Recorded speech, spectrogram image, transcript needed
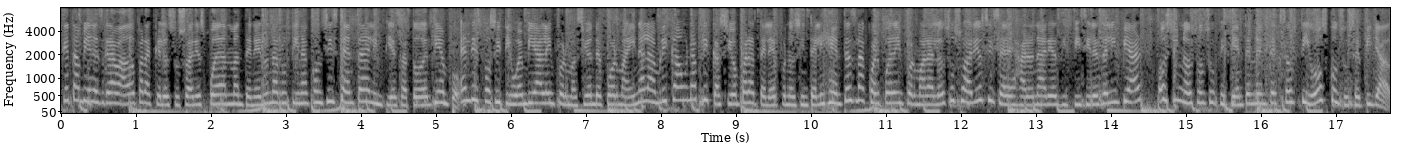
que también es grabado para que los usuarios puedan mantener una rutina consistente de limpieza todo el tiempo. El dispositivo envía la información de forma inalámbrica a una aplicación para teléfonos inteligentes, la cual puede informar a los usuarios si se dejaron áreas difíciles de limpiar o si no son suficientemente exhaustivos con su cepillado.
